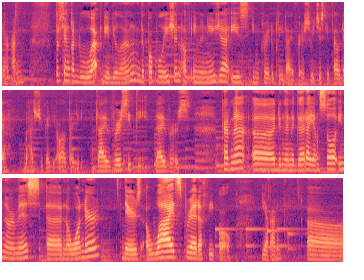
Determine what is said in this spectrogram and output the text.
ya kan? Terus yang kedua dia bilang the population of Indonesia is incredibly diverse which is kita udah bahas juga di awal tadi. Diversity diverse. Karena uh, dengan negara yang so enormous uh, no wonder there's a widespread of people ya kan? Uh,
